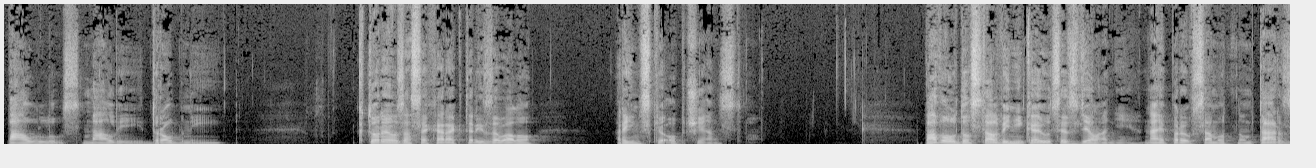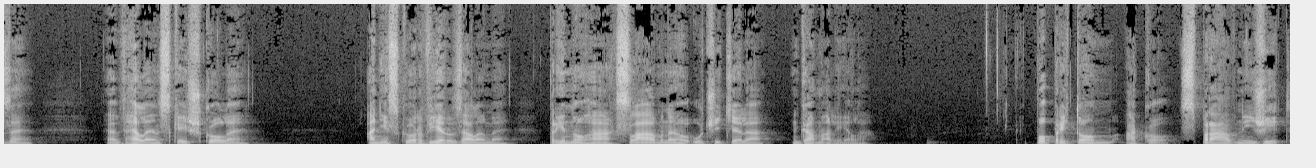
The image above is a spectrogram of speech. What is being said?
Paulus, malý, drobný, ktorého zase charakterizovalo rímske občianstvo. Pavol dostal vynikajúce vzdelanie, najprv v samotnom Tarze, v helenskej škole a neskôr v Jeruzaleme pri nohách slávneho učiteľa Gamaliela. Popri tom, ako správny žid,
